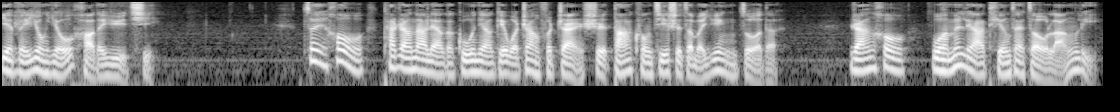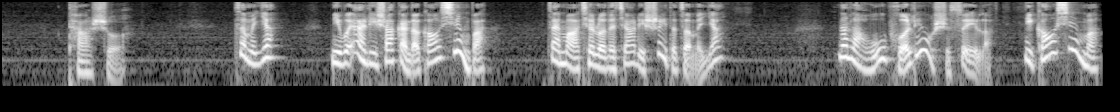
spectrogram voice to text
也没用友好的语气。最后，他让那两个姑娘给我丈夫展示打孔机是怎么运作的，然后我们俩停在走廊里。他说：“怎么样？你为艾丽莎感到高兴吧？在马切罗的家里睡得怎么样？那老巫婆六十岁了，你高兴吗？”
